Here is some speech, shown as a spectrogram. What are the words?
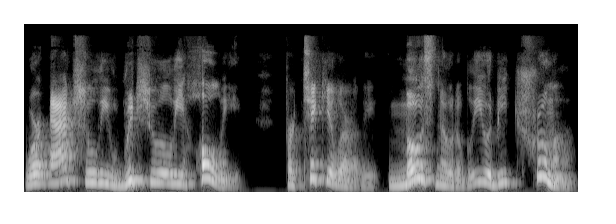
were actually ritually holy particularly, most notably, it would be truma.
